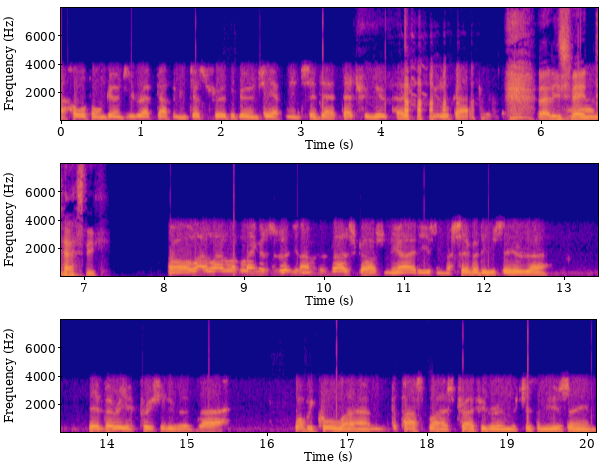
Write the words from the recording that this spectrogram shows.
a Hawthorn Guernsey wrapped up, and he just threw the Guernsey at me and said, that, "That's for you, Pete. you look after it." That is fantastic. Oh, La- La- La- Langers, you know, those guys from the 80s and the 70s, they're uh, they're very appreciative of uh, what we call um, the past players trophy room, which is the museum.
